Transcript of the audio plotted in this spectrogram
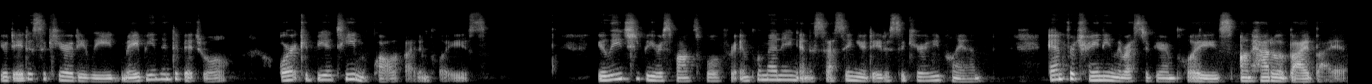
your data security lead may be an individual, or it could be a team of qualified employees. Your lead should be responsible for implementing and assessing your data security plan and for training the rest of your employees on how to abide by it.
